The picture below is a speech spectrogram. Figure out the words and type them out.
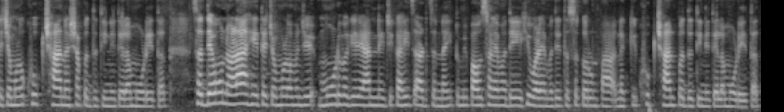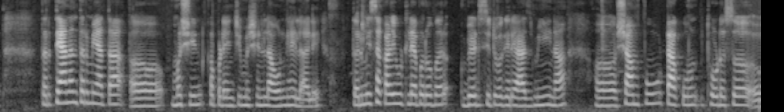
त्याच्यामुळं खूप छान अशा पद्धतीने त्याला मोड येतात. सध्या उन्हाळा आहे त्याच्यामुळं म्हणजे मोड वगैरे आणण्याची काहीच अडचण नाही. तुम्ही पावसाळ्यामध्ये हिवाळ्यामध्ये तसं करून पहा. नक्की खूप छान पद्धतीने त्याला मोड येतात. तर त्यानंतर मी आता मशीन कपड्यांची मशीन लावून घ्यायला आले. तर मी सकाळी उठल्याबरोबर बेडशीट वगैरे आज मी ना शाम्पू शॅम्पू टाकून थोडंसं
